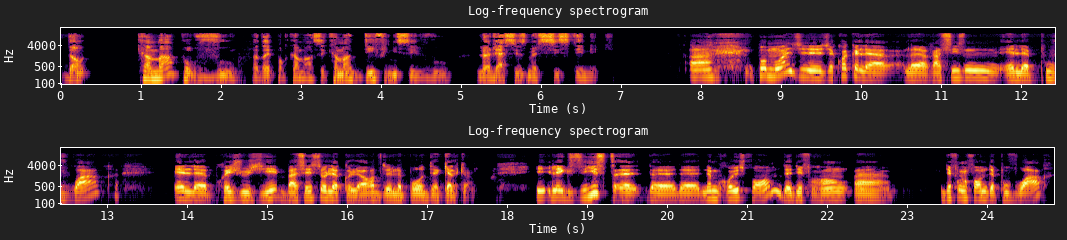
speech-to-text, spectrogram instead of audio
Donc, comment pour vous, peut-être pour commencer, comment définissez-vous le racisme systémique? Euh, pour moi, je, je crois que le, le, racisme est le pouvoir et le préjugé basé sur la couleur de la peau de quelqu'un il existe euh, de, de, nombreuses formes de différents euh, différentes formes de pouvoir,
